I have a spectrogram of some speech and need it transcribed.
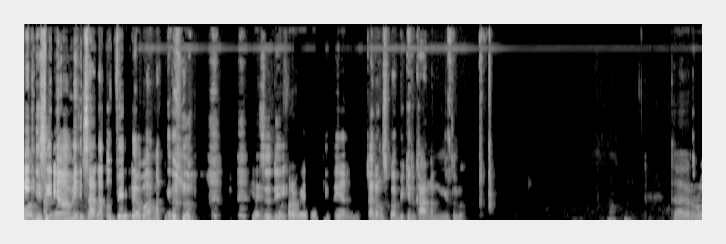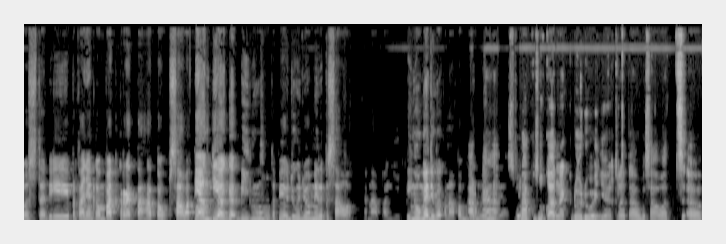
mie di sini sama mie di sana tuh beda banget gitu loh. Ya, jadi berbeda gitu yang kadang suka bikin kangen gitu loh Terus tadi pertanyaan keempat kereta atau pesawat nih Anggi agak bingung tapi ujung-ujungnya milih pesawat. Kenapa Anggi? Bingungnya juga kenapa? Karena sebenarnya aku suka naik dua-duanya kereta pesawat. Uh,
